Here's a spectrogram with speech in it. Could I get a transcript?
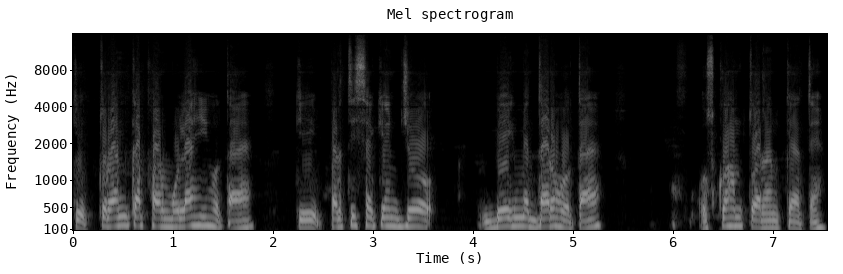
कि त्वरण का फॉर्मूला ही होता है कि प्रति सेकेंड जो वेग में दर होता है, उसको हम त्वरण कहते हैं।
